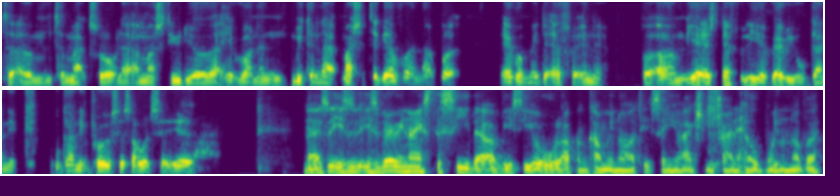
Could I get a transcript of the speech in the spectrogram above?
to um to Maxwell like at my studio at Hit Run and we can like mash it together and that. But everyone made the effort in it. But um yeah, it's definitely a very organic organic process. I would say, yeah. No, it's, it's, it's very nice to see that obviously you're all up and coming artists and you're actually trying to help one another.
